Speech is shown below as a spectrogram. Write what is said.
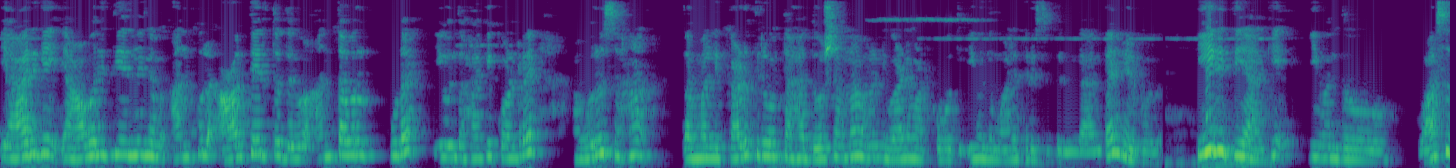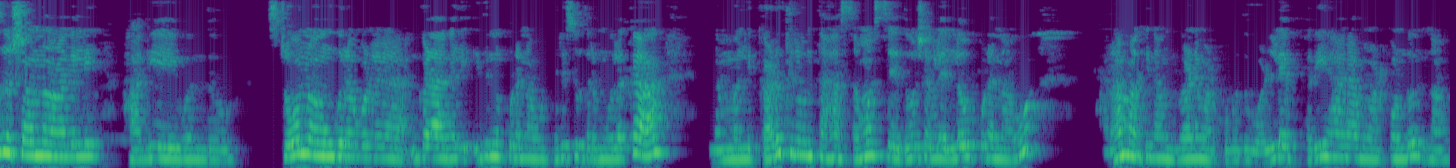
ಯಾರಿಗೆ ಯಾವ ರೀತಿಯಲ್ಲಿ ನಮ್ಗೆ ಅನುಕೂಲ ಆಗ್ತಾ ಇರ್ತದೋ ಅಂಥವರು ಕೂಡ ಈ ಒಂದು ಹಾಕಿಕೊಂಡ್ರೆ ಅವರು ಸಹ ತಮ್ಮಲ್ಲಿ ಕಾಡುತ್ತಿರುವಂತಹ ದೋಷವನ್ನ ಅವರು ನಿವಾರಣೆ ಮಾಡ್ಕೋಬಹುದು ಈ ಒಂದು ಮಾಲೆ ಧರಿಸುವುದರಿಂದ ಅಂತ ಹೇಳ್ಬೋದು. ಈ ರೀತಿಯಾಗಿ ಈ ಒಂದು ವಾಸುದೋಷವನ್ನು ಆಗಲಿ, ಹಾಗೆ ಈ ಒಂದು ಸ್ಟೋನ್ ಉಂಗುರಗಳಾಗಲಿ ಇದನ್ನು ಕೂಡ ನಾವು ಧರಿಸುವುದರ ಮೂಲಕ ನಮ್ಮಲ್ಲಿ ಕಾಡುತ್ತಿರುವಂತಹ ಸಮಸ್ಯೆ, ದೋಷಗಳೆಲ್ಲವೂ ಕೂಡ ನಾವು ಆರಾಮಾಗಿ ನಾವು ನಿವಾರಣೆ ಮಾಡ್ಕೋಬಹುದು ಒಳ್ಳೆ ಪರಿಹಾರ ಮಾಡಿಕೊಂಡು ನಾವು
